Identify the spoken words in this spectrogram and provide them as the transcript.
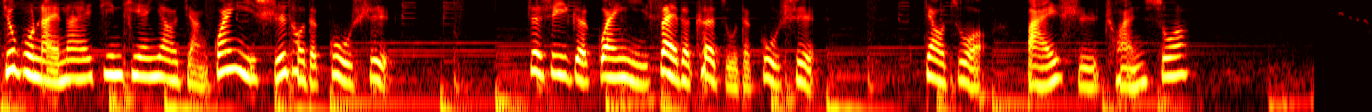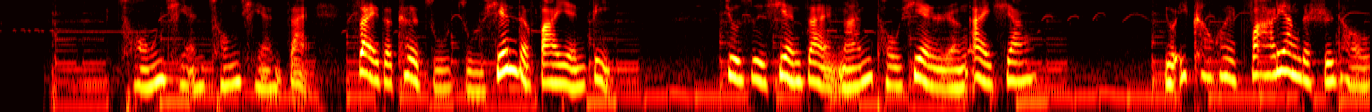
九谷奶奶今天要讲关于石头的故事。这是一个关于赛德克族的故事，叫做《白石传说》。从前，从前，在赛德克族祖先的发源地。就是现在南投县仁爱乡，有一颗会发亮的石头。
